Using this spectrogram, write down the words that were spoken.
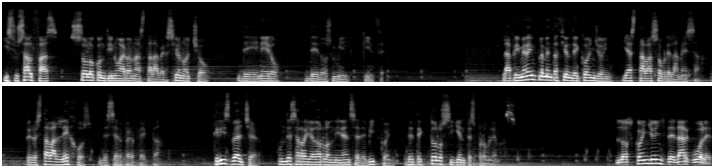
y sus alfas solo continuaron hasta la versión 8 de enero de 2015. La primera implementación de CoinJoin ya estaba sobre la mesa, pero estaba lejos de ser perfecta. Chris Belcher, un desarrollador londinense de Bitcoin, detectó los siguientes problemas. Los CoinJoins de Dark Wallet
